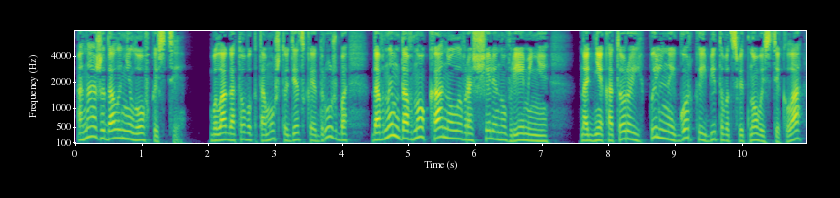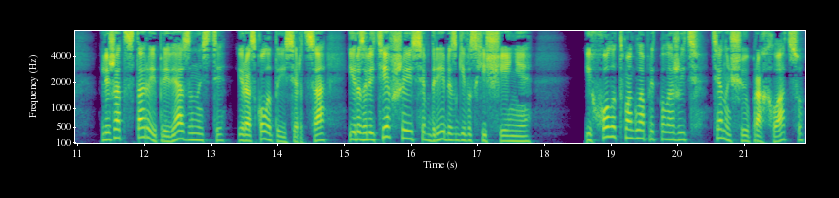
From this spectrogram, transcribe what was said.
Она ожидала неловкости, была готова к тому, что детская дружба давным-давно канула в расщелину времени, на дне которой пыльной горкой битого цветного стекла лежат старые привязанности и расколотые сердца, и разлетевшиеся вдребезги восхищения. И холод могла предположить, тянущую прохладцу,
